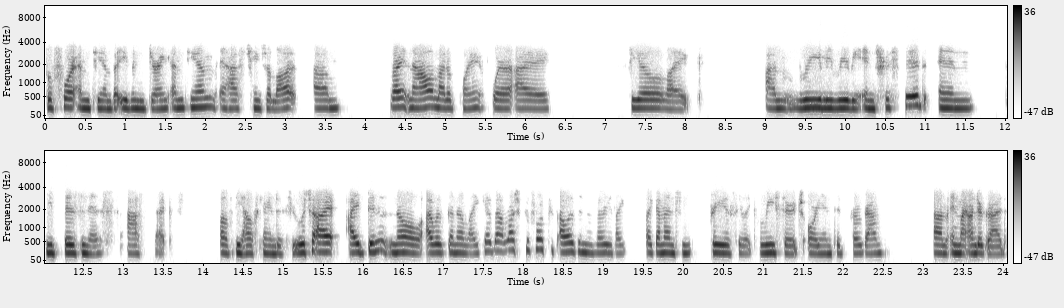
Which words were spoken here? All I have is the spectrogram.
before MTM, but even during MTM, it has changed a lot. Um, right now, I'm at a point where I feel like I'm really, really interested in the business aspect of the healthcare industry, which I I didn't know I was gonna like it that much before because I was in a very like like I mentioned previously like research oriented program um, in my undergrad,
